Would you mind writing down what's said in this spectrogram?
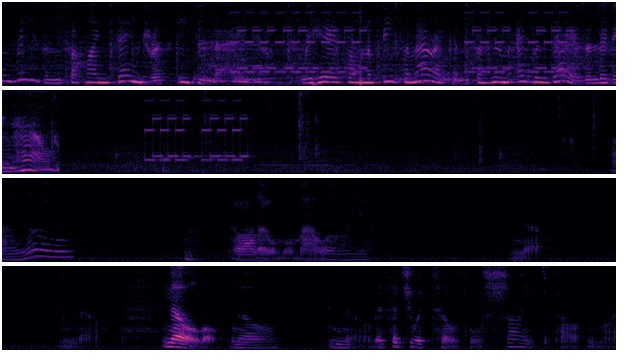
the reasons behind dangerous eating behaviour. We hear from an obese American for whom every day is a living hell. Hello. Oh, hello, Mum. How are you? No. No. No, look, no. No. They said you were total shite, pardon my.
